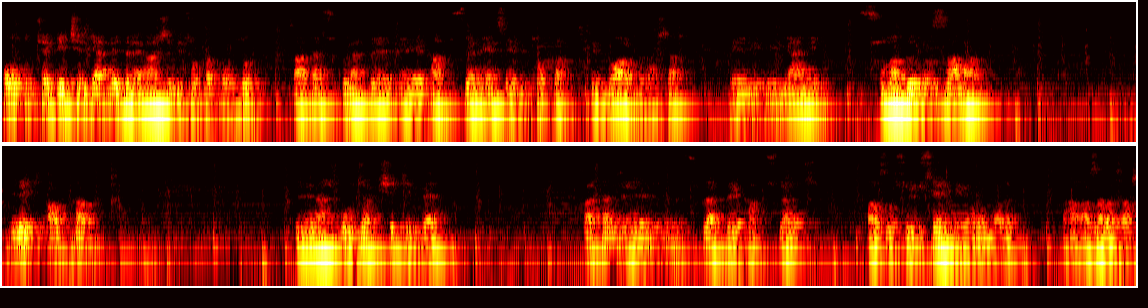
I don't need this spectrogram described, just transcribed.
Oldukça geçirgen ve drenajlı bir toprak oldu. Zaten sukulent ve e, kaktüslerin en sevdiği toprak tipi bu arkadaşlar. E, yani suladığınız zaman direkt alttan drenaj olacak şekilde zaten e, sukulent ve kaktüsler fazla suyu sevmiyor. Onları daha azar azar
